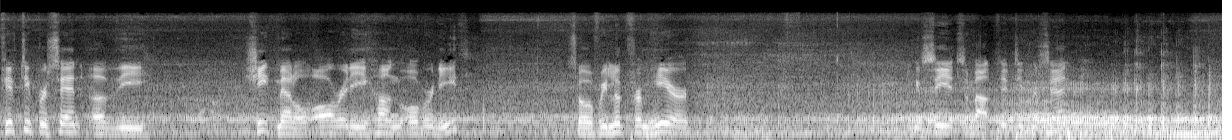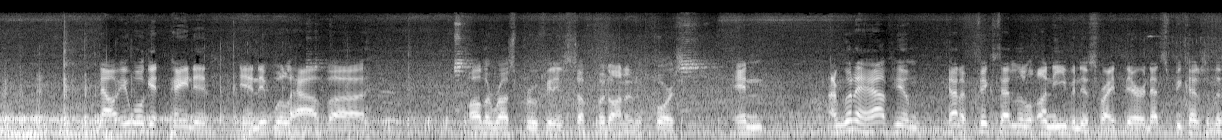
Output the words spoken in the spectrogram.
50% of the sheet metal already hung overneath. So if we look from here, you can see it's about 50%. Now it will get painted and it will have uh, all the rust proofing and stuff put on it, of course. And I'm gonna have him kind of fix that little unevenness right there, and that's because of the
